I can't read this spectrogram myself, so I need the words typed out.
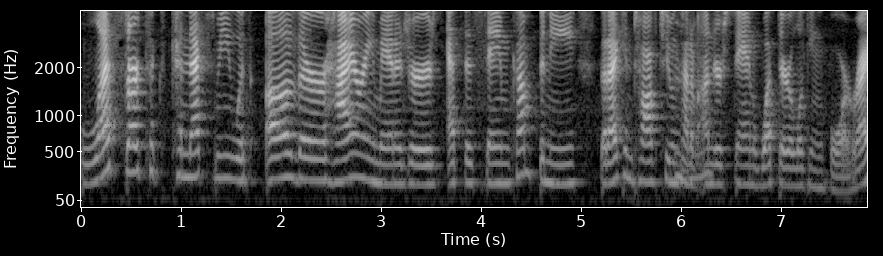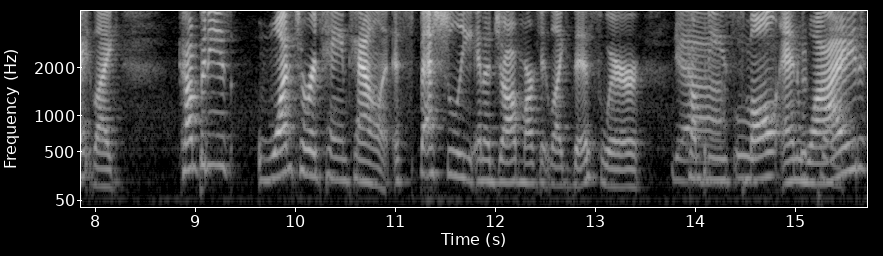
Let's start to connect me with other hiring managers at the same company that I can talk to and kind of Mhm. understand what they're looking for, right? Like, companies want to retain talent, especially in a job market like this where yeah. companies Ooh, small and good point. wide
